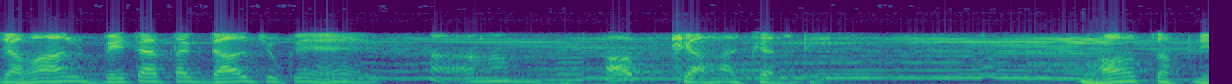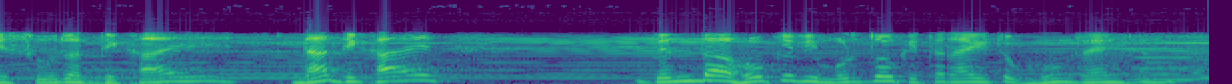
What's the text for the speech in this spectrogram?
जवान बेटा तक डाल चुके हैं। हाँ, अब क्या चलती मौत अपनी सूरत दिखाए ना दिखाए ज़िंदा होके भी मुर्दों की तरह ही तो घूम रहे हैं हम।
